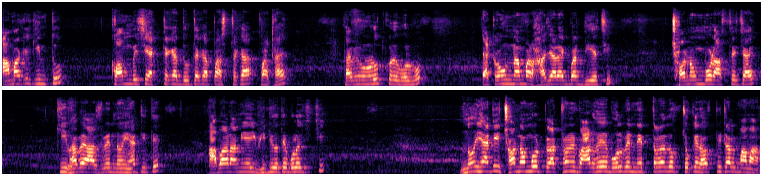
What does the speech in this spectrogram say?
আমাকে কিন্তু কম বেশি এক টাকা, দু টাকা, পাঁচ টাকা পাঠায়। তা আমি অনুরোধ করে বলব অ্যাকাউন্ট নাম্বার হাজার একবার দিয়েছি। ছ নম্বর আসতে চাই, কীভাবে আসবেন নৈহাটিতে? আবার আমি এই ভিডিওতে বলে দিচ্ছি নৈহাটি ছ নম্বর প্ল্যাটফর্মে বার হয়ে বলবেন নেত্রালোক চোখের হসপিটাল মামার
